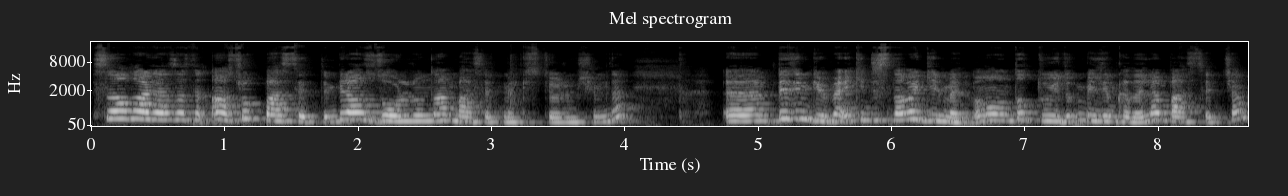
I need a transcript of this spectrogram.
Sınavlardan zaten az çok bahsettim. Biraz zorluğundan bahsetmek istiyorum şimdi. Ee, dediğim gibi ben ikinci sınava girmedim ama onu da duydum. Bildiğim kadarıyla bahsedeceğim.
